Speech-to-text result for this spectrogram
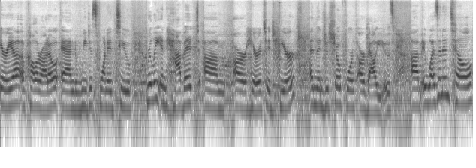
area of Colorado, and we just wanted to really inhabit um, our heritage here and then just show forth our values. Um, it wasn't until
